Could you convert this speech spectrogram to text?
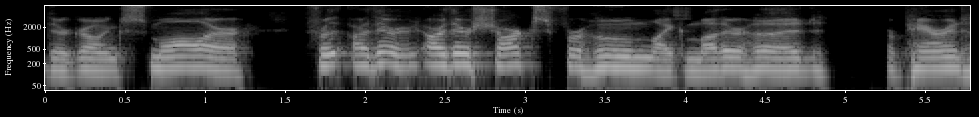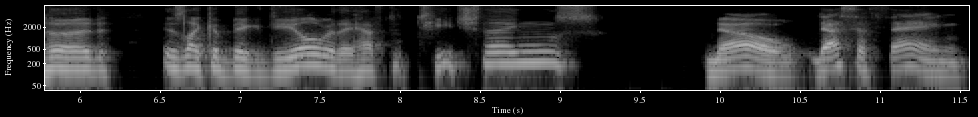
they're growing smaller, for, are there, are there sharks for whom like motherhood or parenthood is like a big deal where they have to teach things? No, that's the thing.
